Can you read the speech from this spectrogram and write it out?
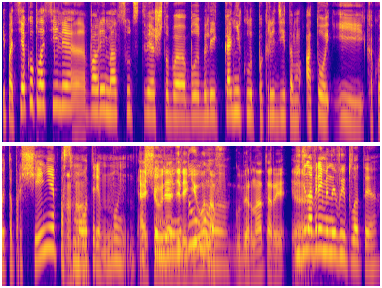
ипотеку платили во время отсутствия, чтобы были каникулы по кредитам, а то и какое-то прощение, посмотрим. Угу. Ну, а еще в ряде регионов думаю. губернаторы... Э, Единовременные выплаты.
